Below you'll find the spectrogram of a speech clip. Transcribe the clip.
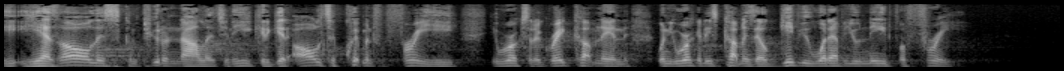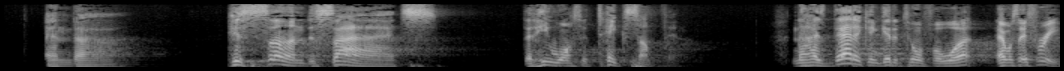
he has all this computer knowledge and he could get all this equipment for free. He, he works at a great company, and when you work at these companies, they'll give you whatever you need for free. And uh, his son decides that he wants to take something. Now his daddy can get it to him for what? Everyone say free.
